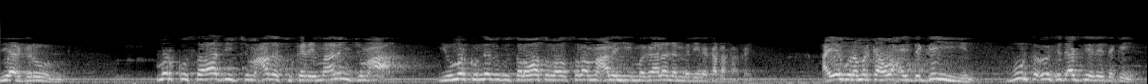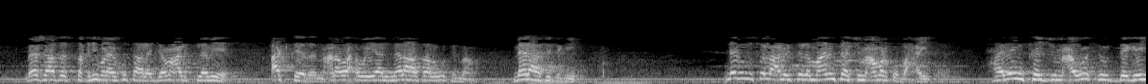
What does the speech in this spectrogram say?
diyaar garowa buui markuu salaaddii jumcada tukaday maalin jumco ah yuu markuu nebigu salawaatullahi wasalaamu calayhi magaalada madiine ka dhaqaaqay. Ayaguna markaa waxay degan yihiin. Buurta uxud agteeday degan yihiin meesha hadda taqriiban ay ku taala jaamaca alislaamiya agteeda macnaa waxa weeyaan meelahaasaa lagu tilmaama meelahaasay degan yihiin nebigu sal lla alay waslam maalintaa jumca markuu baxay. Habeenka jumca wuxuu degey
